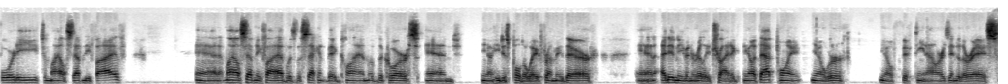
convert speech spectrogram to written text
40 to mile 75. And at mile 75 was the second big climb of the course, and you know he just pulled away from me there, and I didn't even really try to. You know, at that point, you know we're you know 15 hours into the race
